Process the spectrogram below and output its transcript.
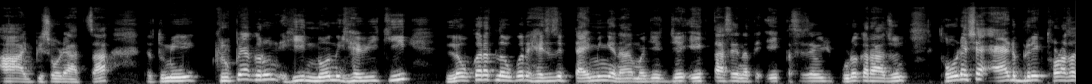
हा एपिसोड आहे आजचा. तर तुम्ही कृपया करून ही नोंद घ्यावी की लवकरात लवकर ह्याचं जे टायमिंग आहे ना म्हणजे जे एक तास आहे ना ते एक तासाच्या ऐवजी पुढं करा अजून. थोड्याशा ऍड ब्रेक थोडासा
